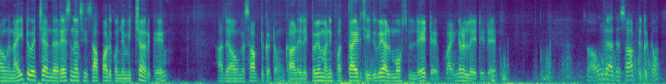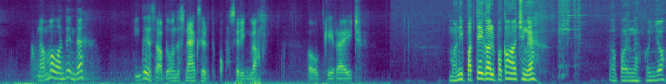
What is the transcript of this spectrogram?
அவங்க நைட்டு வச்ச அந்த ரேஷன் அரிசி சாப்பாடு கொஞ்சம் மிச்சம் இருக்குது அது அவங்க சாப்பிட்டுக்கட்டும் காலையில். இப்போவே மணி பத்தாயிடுச்சு. இதுவே ஆல்மோஸ்ட் லேட்டு பயங்கர லேட் இது. ஸோ அவங்க அதை சாப்பிட்டுக்கட்டும். நம்ம வந்து இந்த இது சாப்பிடுவோம் இந்த ஸ்நாக்ஸ் எடுத்துப்போம். சரிங்களா? ஓகே ரைட் மணி பத்தே கால் பக்கம் ஆச்சுங்க. பாருங்கள் பாருங்க கொஞ்சம்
